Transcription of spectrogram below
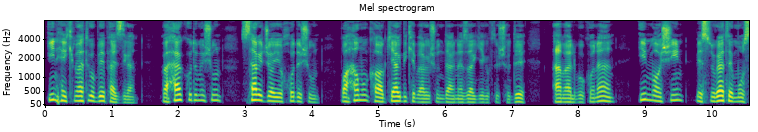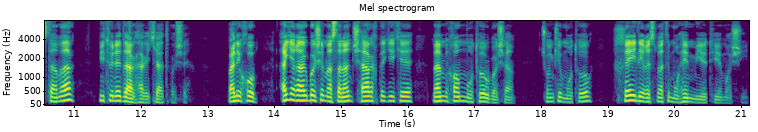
این حکمت رو بپذیرن و هر کدومشون سر جای خودشون با همون کارکردی که براشون در نظر گرفته شده عمل بکنن این ماشین به صورت مستمر می‌تونه در حرکت باشه ولی خب اگه قرار باشه مثلا چرخ بگه که من می‌خوام موتور باشم چون که موتور خیلی قسمت مهمیه توی ماشین.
